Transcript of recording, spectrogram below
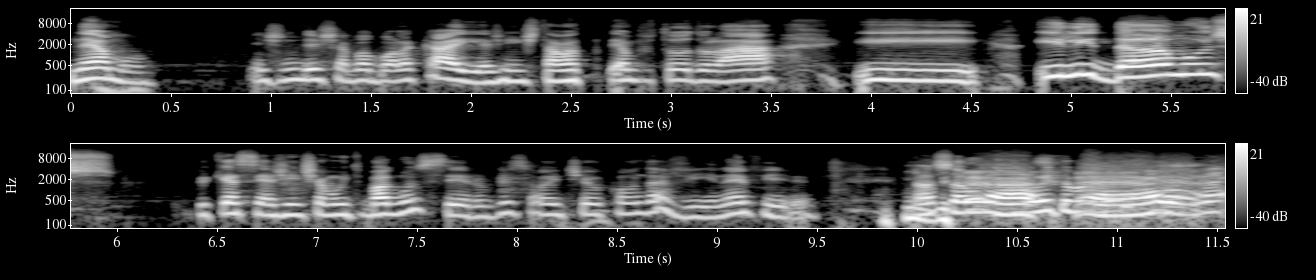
Né, amor? A gente não deixava a bola cair. A gente estava o tempo todo lá e, e lidamos porque assim, a gente é muito bagunceiro, principalmente eu com o Davi, né, filho? Nós somos é, muito bagunceiros, é. né?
